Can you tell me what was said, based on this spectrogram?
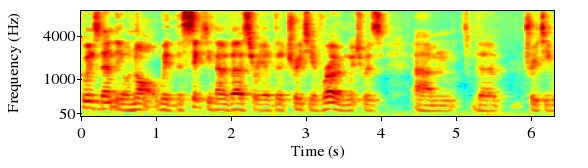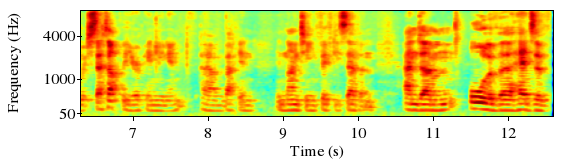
coincidentally or not, with the 60th anniversary of the Treaty of Rome, which was um, the treaty which set up the European Union um, back in, in 1957. And um, all of the heads of,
